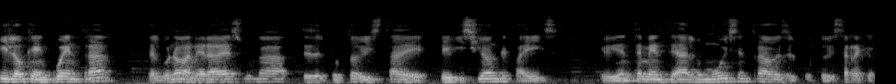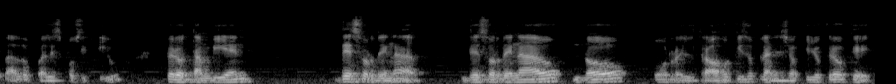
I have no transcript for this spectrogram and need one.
Y lo que encuentra, de alguna manera, es una, desde el punto de vista de, de visión de país, evidentemente algo muy centrado desde el punto de vista regional, lo cual es positivo, pero también desordenado. Desordenado no por el trabajo que hizo Planeación, que yo creo que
